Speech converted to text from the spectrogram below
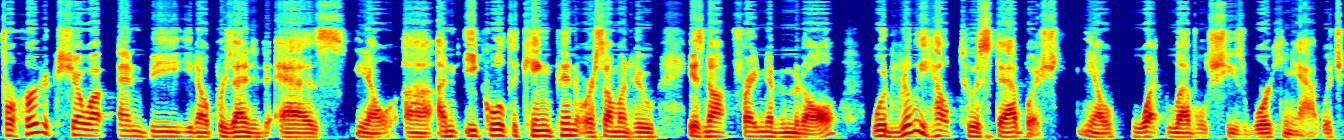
for her to show up and be, you know, presented as, you know, uh, an equal to Kingpin or someone who is not frightened of him at all would really help to establish, you know, what level she's working at. Which,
